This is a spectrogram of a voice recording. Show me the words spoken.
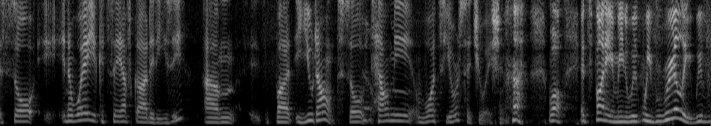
so in a way, you could say I've got it easy. Um, but you don't. So yeah. tell me, what's your situation? well, it's funny. I mean, we, we've really we've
